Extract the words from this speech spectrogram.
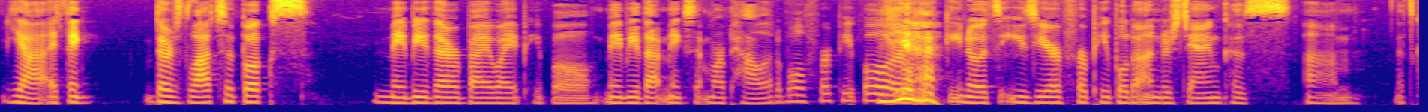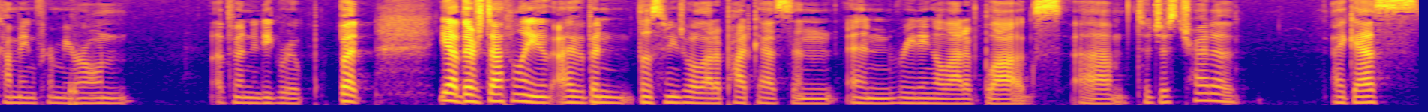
yeah, I think there's lots of books. Maybe they're by white people. Maybe that makes it more palatable for people. Or, Yeah. you know, it's easier for people to understand because um, it's coming from your own affinity group. But yeah, there's definitely, I've been listening to a lot of podcasts and, and reading a lot of blogs um, to just try to, I guess,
